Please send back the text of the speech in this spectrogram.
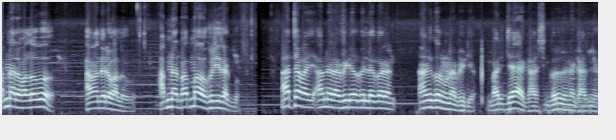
আপনারও ভালো হব, আমাদেরও ভালো হব। আপনার বাপ মাও খুশি থাকব। আচ্ছা ভাই, আপনারা ভিডিও করলে করেন, আমি করব না ভিডিও বাড়ির যায় ঘাস গরু না ঘাস নিয়ে।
